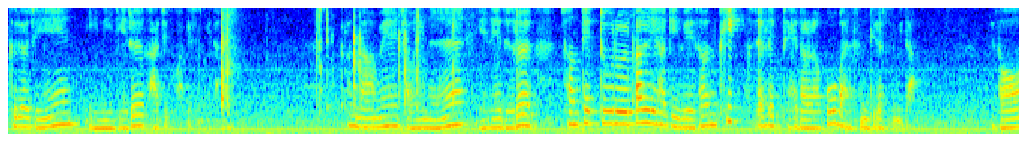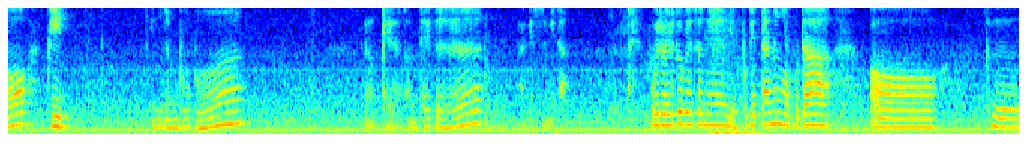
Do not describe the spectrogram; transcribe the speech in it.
그려진 이미지를 가지고 가겠습니다. 그런 다음에 저희는 얘네들을 선택 툴을 빨리 하기 위해선 퀵 셀렉트 해달라고 말씀드렸습니다. 그래서 빛 있는 부분 이렇게 선택을 하겠습니다. 오히려 1급에서는 예쁘게 따는 것보다 어, 그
